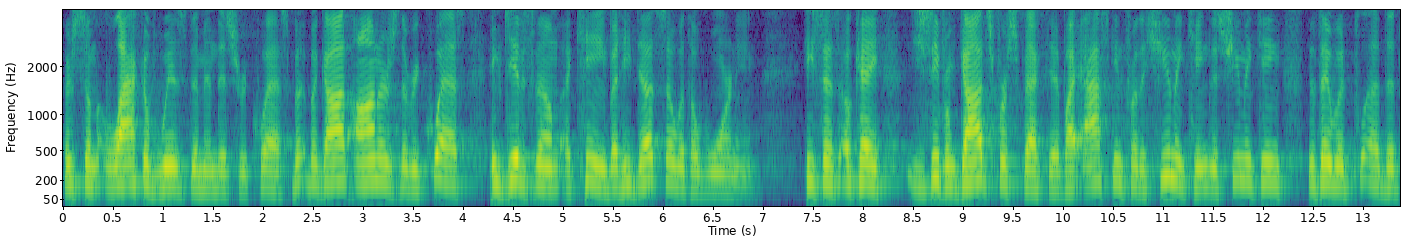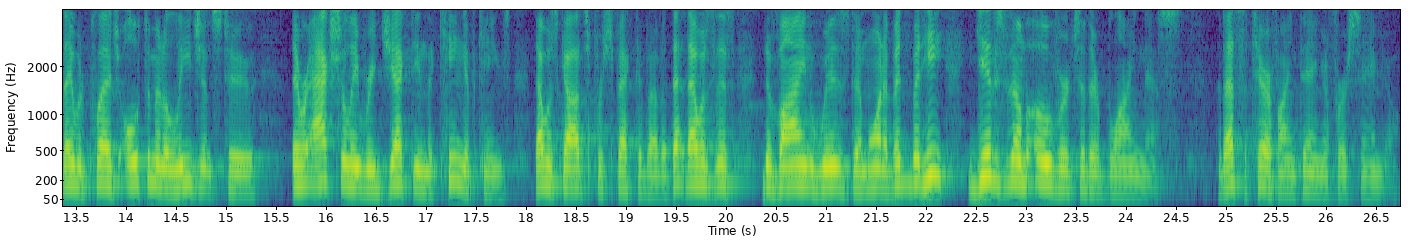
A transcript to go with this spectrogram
there's some lack of wisdom in this request. But, but God honors the request and gives them a king, but he does so with a warning. He says, okay, you see, from God's perspective, by asking for the human king, this human king that they would, that they would pledge ultimate allegiance to, they were actually rejecting the King of Kings. That was God's perspective of it. That, that was this divine wisdom on it. But, but he gives them over to their blindness. Now, that's the terrifying thing of 1 Samuel.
